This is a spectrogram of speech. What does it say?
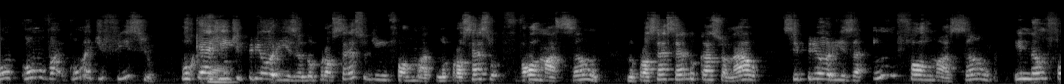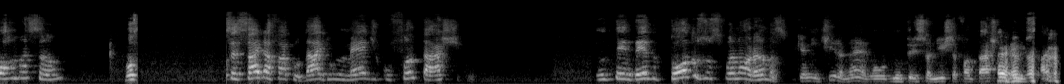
como, como, vai- como é difícil? Porque a É. gente prioriza no processo de informa, no processo formação, no processo educacional, se prioriza informação e não formação. Você, você sai da faculdade um médico fantástico, entendendo todos os panoramas, que é mentira, né? O nutricionista fantástico não sabe.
